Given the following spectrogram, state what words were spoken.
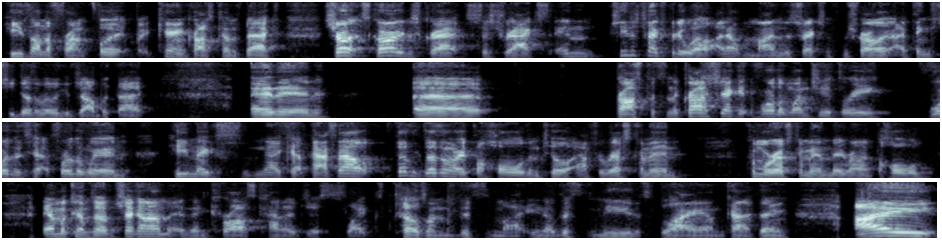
He's on the front foot, but Karrion Kross comes back. Charlotte Scar distracts, distracts, and she distracts pretty well. I don't mind the distraction from Scarlett. I think she does a really good job with that. And then uh Kross puts in the Kross Jacket for the one, two, three for the t- for the win. He makes Madcap pass out. Doesn't doesn't write the hold until after refs come in. Come more refs come in, they run at the hold. Emma comes up, check on him, and then Kross kind of just like tells him, "This is my, you know, this is me, this is who I am," kind of thing. I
